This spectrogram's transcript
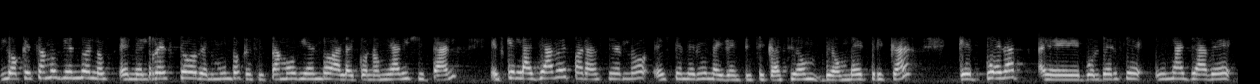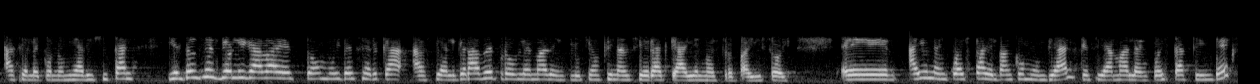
lo que estamos viendo en, los, en el resto del mundo que se está moviendo a la economía digital es que la llave para hacerlo es tener una identificación biométrica que pueda eh, volverse una llave hacia la economía digital. Y entonces yo ligaba esto muy de cerca hacia el grave problema de inclusión financiera que hay en nuestro país hoy. Eh, hay una encuesta del Banco Mundial que se llama la encuesta Findex,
